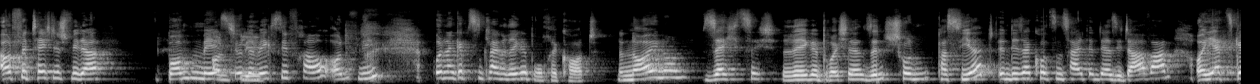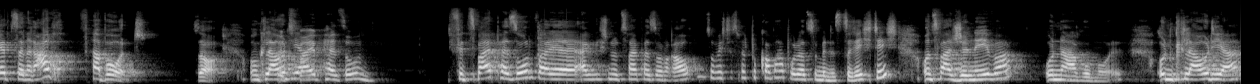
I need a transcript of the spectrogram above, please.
Outfit-technisch wieder bombenmäßig unterwegs, die Frau, on fleek. Und dann gibt es einen kleinen Regelbruchrekord. 69 Regelbrüche sind schon passiert in dieser kurzen Zeit, in der sie da waren. Und jetzt gibt es ein Rauchverbot. So. Und Für Claudia, zwei Personen. Für zwei Personen, weil ja eigentlich nur zwei Personen rauchen, so wie ich das mitbekommen habe, oder zumindest richtig. Und zwar Geneva und Narumol. Und Claudia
